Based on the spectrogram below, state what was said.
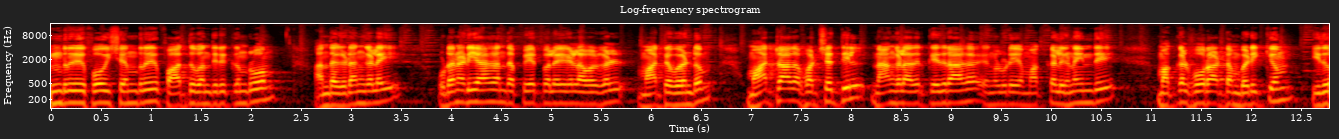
இன்று போய் சென்று பார்த்து வந்திருக்கின்றோம். அந்த இடங்களை உடனடியாக அந்த பேர்பலகைகள் அவர்கள் மாற்ற வேண்டும். மாற்றாத பட்சத்தில் நாங்கள் அதற்கு எதிராக எங்களுடைய மக்கள் இணைந்து மக்கள் போராட்டம் வெடிக்கும். இது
